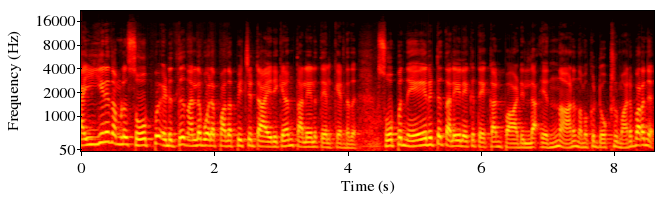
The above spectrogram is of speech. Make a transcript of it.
കയ്യിൽ നമ്മൾ സോപ്പ് എടുത്ത് നല്ലപോലെ പതപ്പിച്ചിട്ടായിരിക്കണം തലയിൽ തേൽക്കേണ്ടത്. സോപ്പ് നേരിട്ട് തലയിലേക്ക് തേക്കാൻ പാടില്ല എന്നാണ് നമുക്ക് ഡോക്ടർമാർ പറഞ്ഞത്.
